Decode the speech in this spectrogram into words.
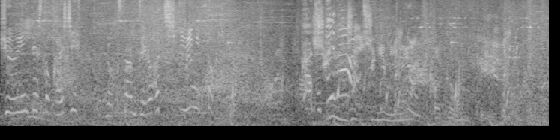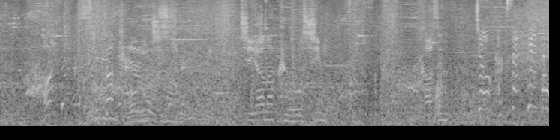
吸引テスト開始。6308式ユニット。真実に耳を。傾けそこだ散らまく惜しみ風の。超拡散形態。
